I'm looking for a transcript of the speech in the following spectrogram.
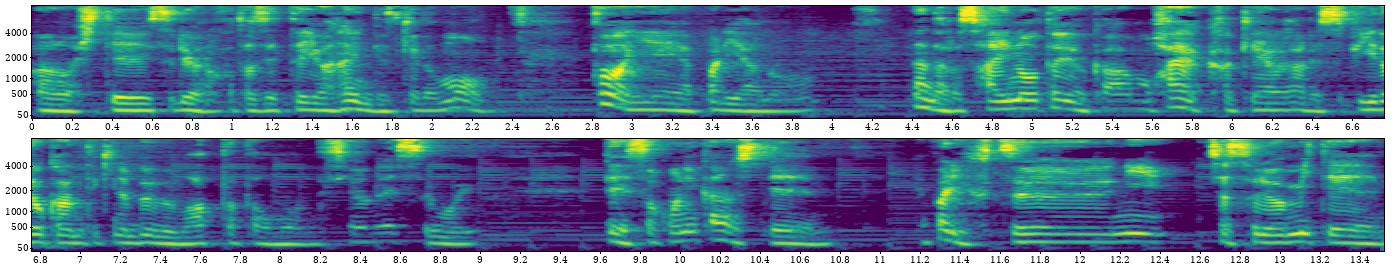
あの否定するようなことは絶対言わないんですけどもとはいえやっぱりあのなんだろう才能というかもう早く駆け上がるスピード感的な部分もあったと思うんですよねすごい。でそこに関してやっぱり普通にじゃあそれを見て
